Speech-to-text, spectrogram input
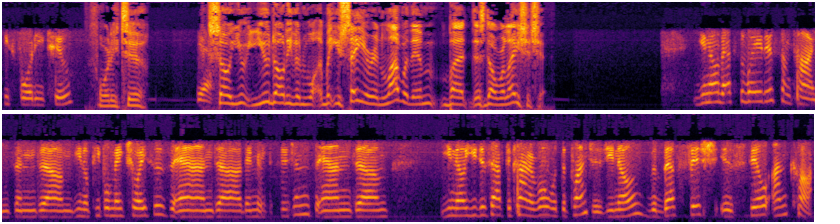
He's 42. 42. Yeah. So you, you don't even, but you say you're in love with him, but there's no relationship. You know that's the way it is sometimes. And um you know people make choices and uh they make decisions and um you know you just have to kind of roll with the punches you know? The best fish is still uncaught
